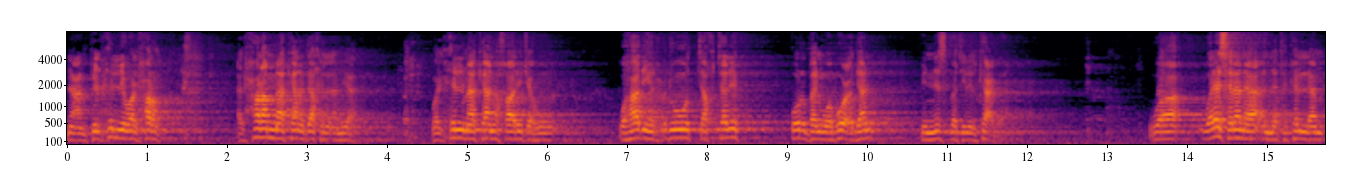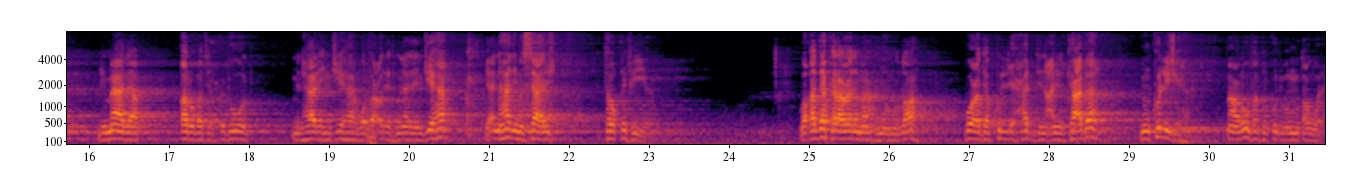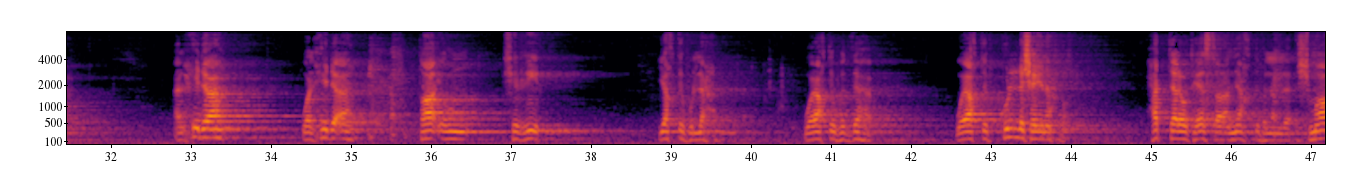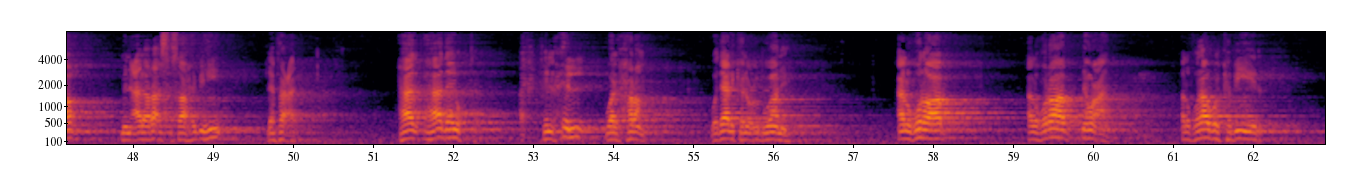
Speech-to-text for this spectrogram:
نعم في الحل والحرم. الحرم ما كان داخل الأميال والحل ما كان خارجه. وهذه الحدود تختلف قربا وبعدا بالنسبة للكعبة. و وليس لنا أن نتكلم لماذا قربت الحدود من هذه الجهة وبعدت من هذه الجهة لأن هذه مسائل توقيفية. وقد ذكر العلماء رحمهم الله بعد كل حد عن الكعبة من كل جهة معروفة في الكتب المطولة. الحدة والحدأة طائر شرير يخطف اللحم ويخطف الذهب ويخطف كل شيء أحمر حتى لو تيسر أن يخطف الشماغ من على رأس صاحبه لفعل. هذا هذا يقتل في الحل والحرم وذلك لعدوانه. الغراب الغراب نوعان الغراب الكبير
